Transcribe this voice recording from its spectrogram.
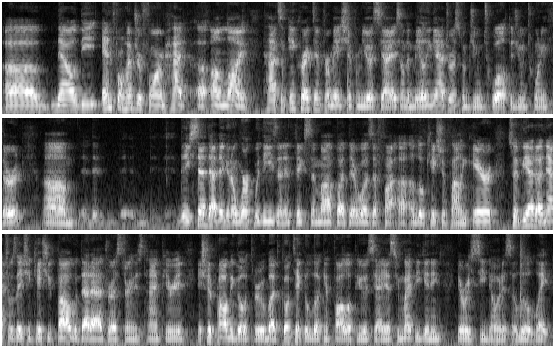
Uh, now, the N400 form had uh, online had some incorrect information from USCIS on the mailing address from June 12th to June 23rd. Um, they said that they're going to work with these and, and, fix them up, but there was a, a, location filing error. So if you had a naturalization case you filed with that address during this time period, it should probably go through, but go take a look and follow up USCIS. You might be getting your receipt notice a little late.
